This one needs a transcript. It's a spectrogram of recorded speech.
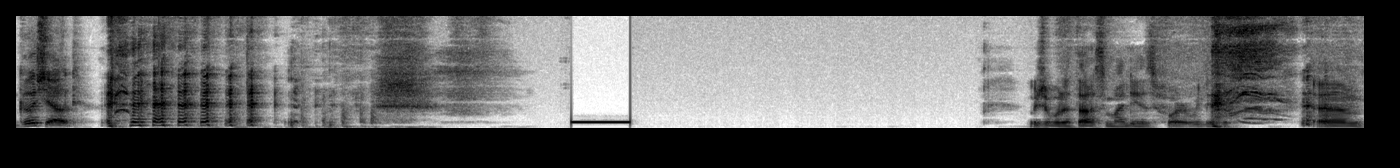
gush out. Wish I would have thought of some ideas before we did this. um,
